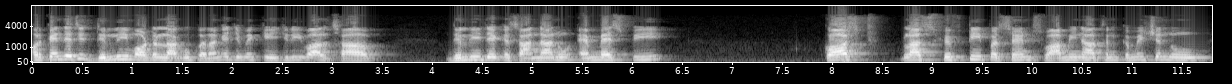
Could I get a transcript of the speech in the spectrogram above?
ਔਰ ਕਹਿੰਦੇ ਸੀ ਦਿੱਲੀ ਮਾਡਲ ਲਾਗੂ ਕਰਾਂਗੇ, ਜਿਵੇਂ ਕੇਜਰੀਵਾਲ ਸਾਹਿਬ ਦਿੱਲੀ ਦੇ ਕਿਸਾਨਾਂ ਨੂੰ MSP cost plus 50% Swaminathan commission ਨੂੰ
